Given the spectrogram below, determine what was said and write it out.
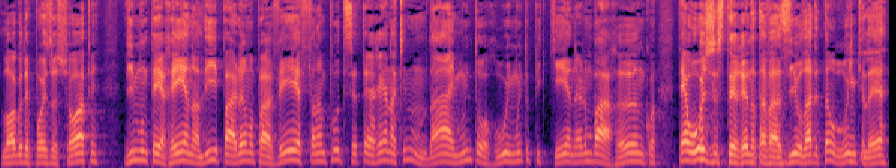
logo depois do shopping. Vimos um terreno ali, paramos para ver, falamos, putz, esse terreno aqui não dá, é muito ruim, muito pequeno, era um barranco. Até hoje esse terreno tá vazio lá, de tão ruim que ele é.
